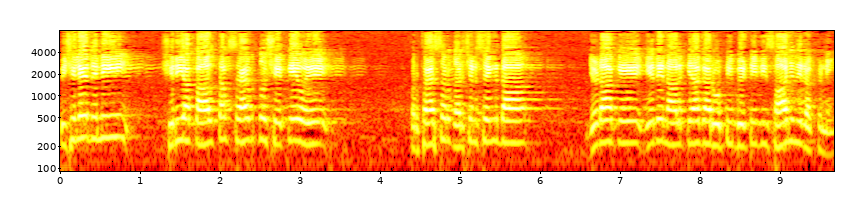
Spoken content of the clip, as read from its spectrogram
ਪਿਛਲੇ ਦਿਨੀ ਸ਼੍ਰੀ ਅਕਾਲ ਤਖਤ ਸਾਹਿਬ ਤੋਂ ਛੇਕੇ ਹੋਏ ਪ੍ਰੋਫੈਸਰ ਦਰਸ਼ਨ ਸਿੰਘ ਦਾ, ਜਿਹੜਾ ਕਿ ਜਿਹਦੇ ਨਾਲ ਕਿਹਾ ਗਿਆ ਰੋਟੀ ਬੇਟੀ ਦੀ ਸਾਂਝ ਨਹੀਂ ਰੱਖਣੀ,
